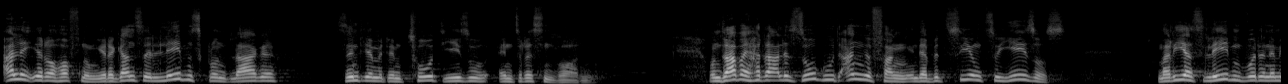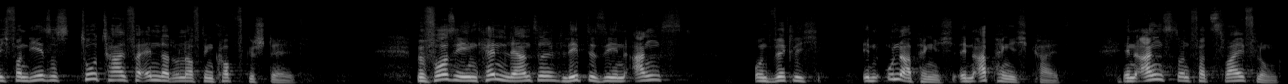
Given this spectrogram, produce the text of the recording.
Alle ihre Hoffnung, ihre ganze Lebensgrundlage sind ihr mit dem Tod Jesu entrissen worden. Und dabei hatte alles so gut angefangen in der Beziehung zu Jesus. Marias Leben wurde nämlich von Jesus total verändert und auf den Kopf gestellt. Bevor sie ihn kennenlernte, lebte sie in Angst und wirklich in, Unabhängig, in Abhängigkeit, in Angst und Verzweiflung.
